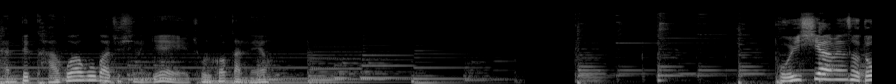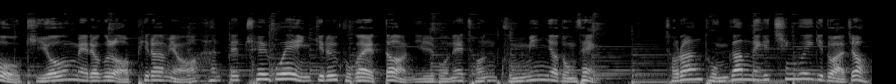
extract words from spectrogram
잔뜩 각오하고 봐주시는 게 좋을 것 같네요. 보이시하면서도 귀여운 매력을 어필하며 한때 최고의 인기를 구가했던 일본의 전 국민 여동생. 저랑 동갑내기 친구이기도 하죠.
